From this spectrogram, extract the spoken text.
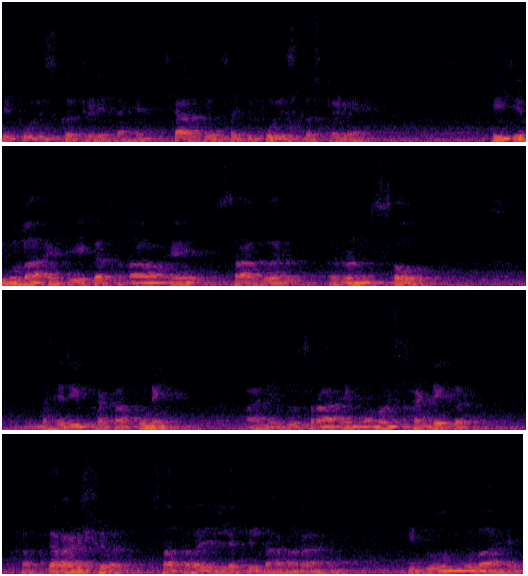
ते पोलीस कस्टडीत आहेत. चार दिवसाची पोलीस कस्टडी आहे. ही जी मुलं आहेत एकाचं नाव आहे सागर रणसौर. धायरी फाटा पुणे आणि दुसरा आहे मनोज खांडेकर. हा कराड शहर सातारा जिल्ह्यातील राहणारा आहे. ही दोन मुलं आहेत.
